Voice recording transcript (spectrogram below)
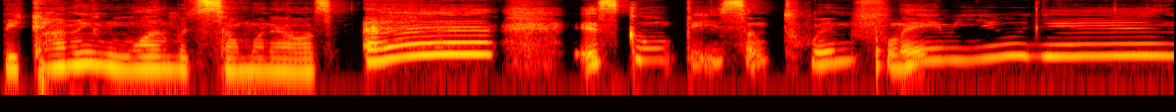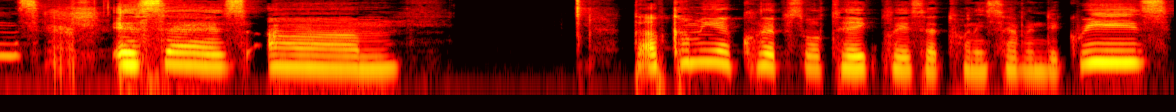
becoming one with someone else. And it's gonna be some twin flame unions. It says, um, the upcoming eclipse will take place at 27 degrees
